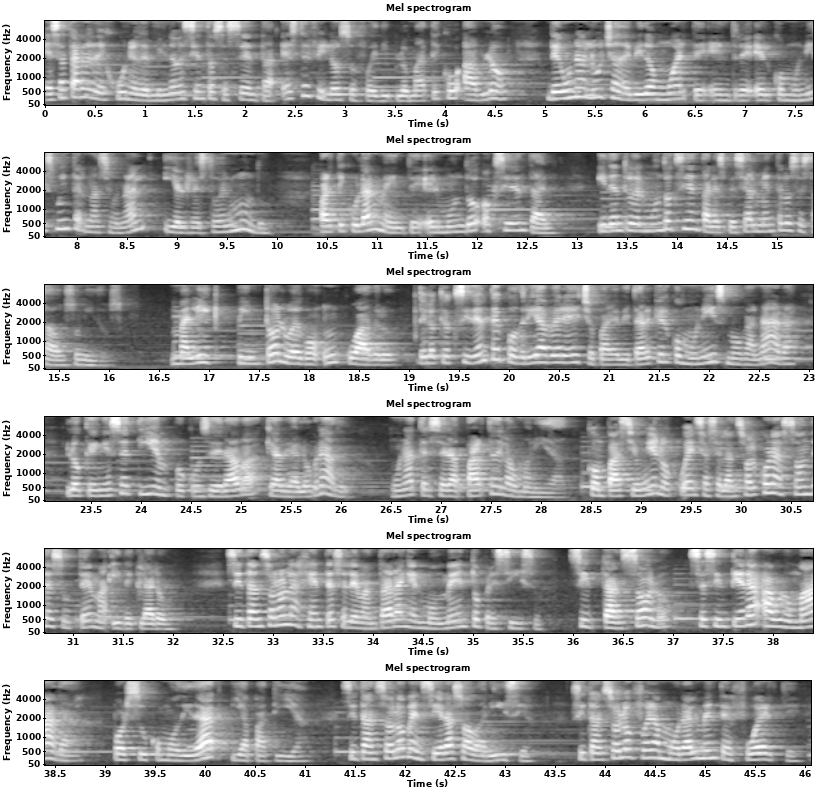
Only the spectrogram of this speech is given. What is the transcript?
Esa tarde de junio de 1960, este filósofo y diplomático habló de una lucha de vida o muerte entre el comunismo internacional y el resto del mundo, particularmente el mundo occidental, y dentro del mundo occidental especialmente los Estados Unidos. Malik pintó luego un cuadro de lo que Occidente podría haber hecho para evitar que el comunismo ganara lo que en ese tiempo consideraba que había logrado, una tercera parte de la humanidad. Con pasión y elocuencia se lanzó al corazón de su tema y declaró, si tan solo la gente se levantara en el momento preciso, si tan solo se sintiera abrumada por su comodidad y apatía, si tan solo venciera su avaricia, si tan solo fuera moralmente fuerte,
